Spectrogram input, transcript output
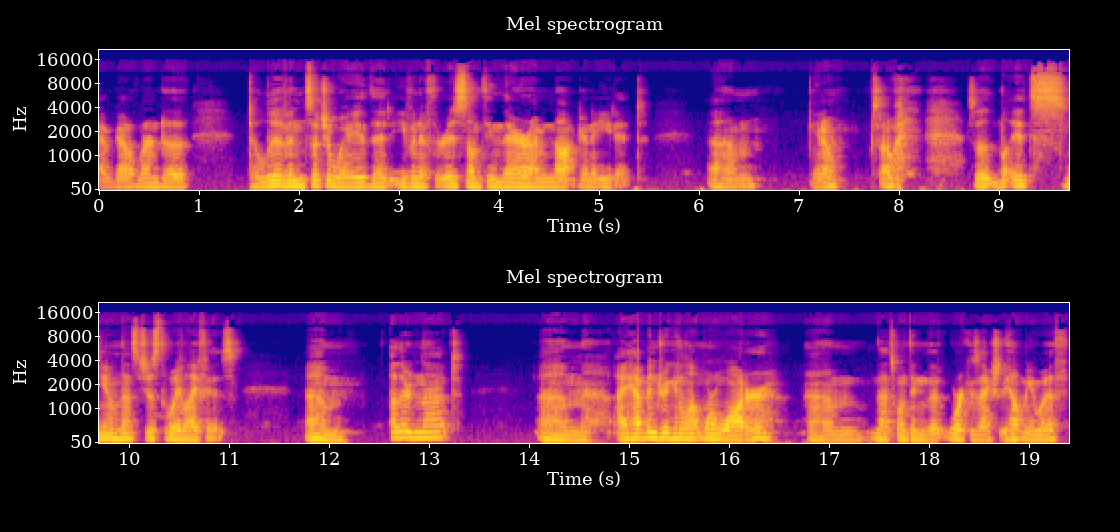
I've got to learn to to live in such a way that even if there is something there, I'm not going to eat it. Um, you know, so so it's you know that's just the way life is. Um, other than that, um, I have been drinking a lot more water. Um, that's one thing that work has actually helped me with.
